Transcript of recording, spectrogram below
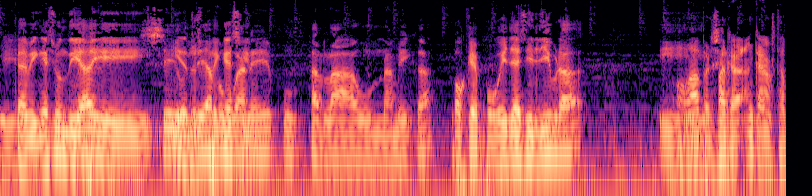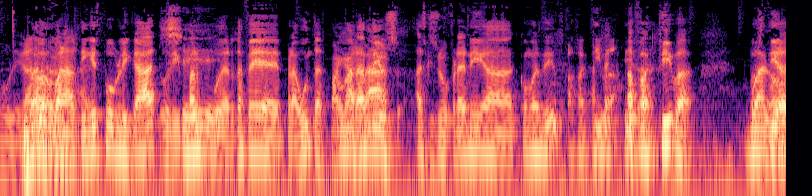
i... que vingués un dia i, Sí, i un ens dia puc expliquessin. venir, puc parlar una mica. O que pugui llegir el llibre i... Home, però si per- encara, encara no està publicat. Bueno, Bueno, quan el tinguis publicat, ho dic sí. per poder-te fer preguntes, perquè Home, ara clar. dius esquizofrènia, com has dit? Afectiva. Afectiva. Hòstia,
